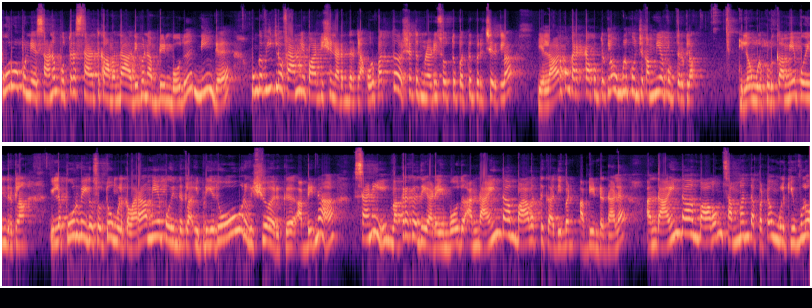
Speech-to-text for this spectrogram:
பூர்வ புண்ணிய ஸ்தானம் புத்திரஸ்தானத்துக்கு அவன் தான் அதிபன் அப்படின் போது நீங்கள் உங்கள் வீட்டில் ஃபேமிலி பார்ட்டிஷன் நடந்திருக்கலாம். ஒரு பத்து வருஷத்துக்கு முன்னாடி சொத்து பத்து பிரிச்சிருக்கலாம். எல்லாருக்கும் கரெக்டாக கொடுத்துருக்கலாம். உங்களுக்கு கொஞ்சம் கம்மியாக கொடுத்துருக்கலாம். இல்லை உங்களுக்கு கொடுக்காமையே போயிருந்துருக்கலாம். இல்லை பூர்வீக சொத்து உங்களுக்கு வராமையே போயிருந்துருக்கலாம். இப்படி ஏதோ ஒரு விஷயம் இருக்கு அப்படின்னா சனி வக்ரகதி அடையும் போது அந்த ஐந்தாம் பாவத்துக்கு அதிபன் அப்படின்றதுனால அந்த ஐந்தாம் பாவம் சம்பந்தப்பட்ட உங்களுக்கு இவ்வளோ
